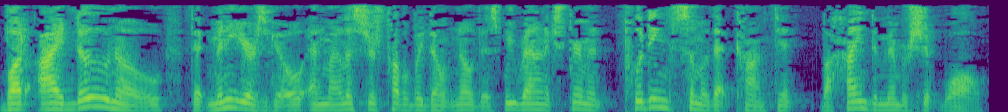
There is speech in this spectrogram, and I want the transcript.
But I do know that many years ago, and my listeners probably don't know this, we ran an experiment putting some of that content behind the membership wall.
